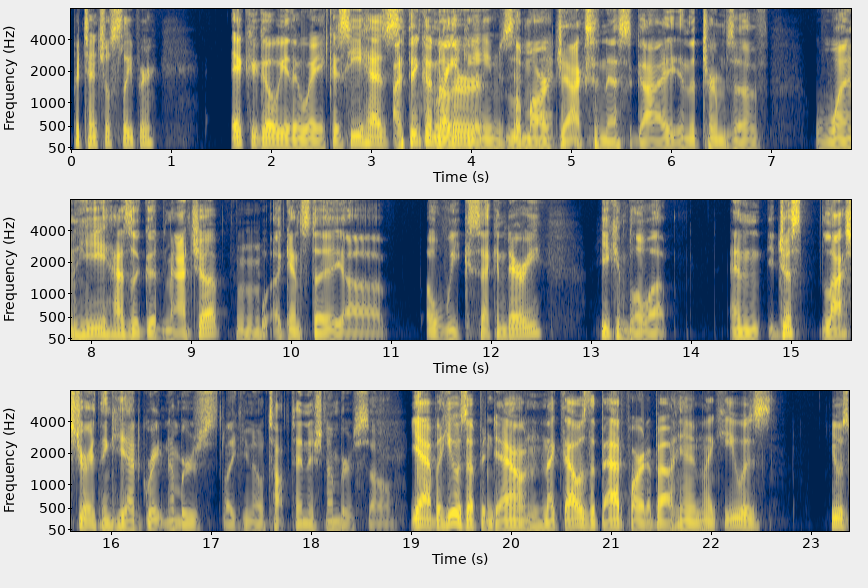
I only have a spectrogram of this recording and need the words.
potential sleeper. It could go either way because he has. I think great another games Lamar bad. Jackson esque guy in the terms of when he has a good matchup Mhm. against a uh, a weak secondary, he can blow up. And just last year, I think he had great numbers, like you know, top ten ish numbers. So Yeah, but he was up and down. Like that was the bad part about him. Like he was, he was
